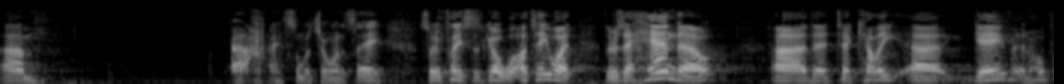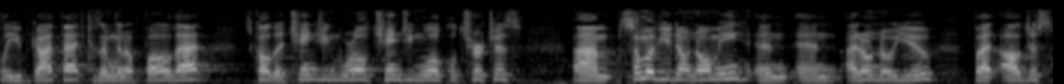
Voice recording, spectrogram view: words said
Um, ah, I have so much I want to say. So many places to go. Well, I'll tell you what. There's a handout uh, that uh, Kelly uh, gave, and hopefully you've got that because I'm going to follow that. It's called "A Changing World, Changing Local Churches." Um, some of you don't know me, and, and I don't know you, but I'll just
